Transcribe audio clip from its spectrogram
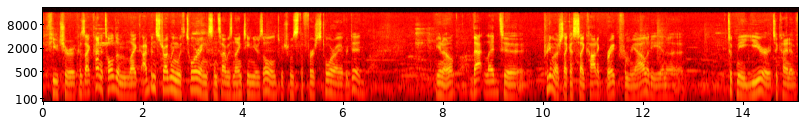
future, because I kind of told them like I've been struggling with touring since I was 19 years old, which was the first tour I ever did. You know, that led to pretty much like a psychotic break from reality, and a, it took me a year to kind of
